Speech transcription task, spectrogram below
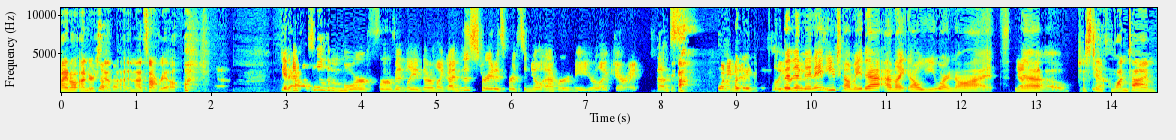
I don't understand not that and that's not real. Get and out. also the more fervently they're like i'm the straightest person you'll ever meet you're like all right that's Yeah. 20 minutes Okay, so but the good. minute you tell me that, I'm like, oh, you are not. Yeah. No. Just Yeah. one time.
